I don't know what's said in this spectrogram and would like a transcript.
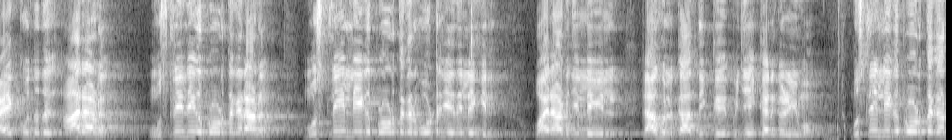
അയക്കുന്നത് ആരാണ്? മുസ്ലിം ലീഗ് പ്രവർത്തകരാണ്. മുസ്ലിം ലീഗ് പ്രവർത്തകർ വോട്ട് ചെയ്തില്ലെങ്കിൽ വയനാട് ജില്ലയിൽ രാഹുൽ ഗാന്ധിക്ക് വിജയിക്കാൻ കഴിയുമോ? മുസ്ലിം ലീഗ് പ്രവർത്തകർ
